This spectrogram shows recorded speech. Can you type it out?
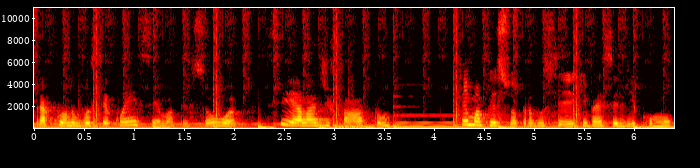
para quando você conhecer uma pessoa, se ela de fato é uma pessoa para você que vai servir como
